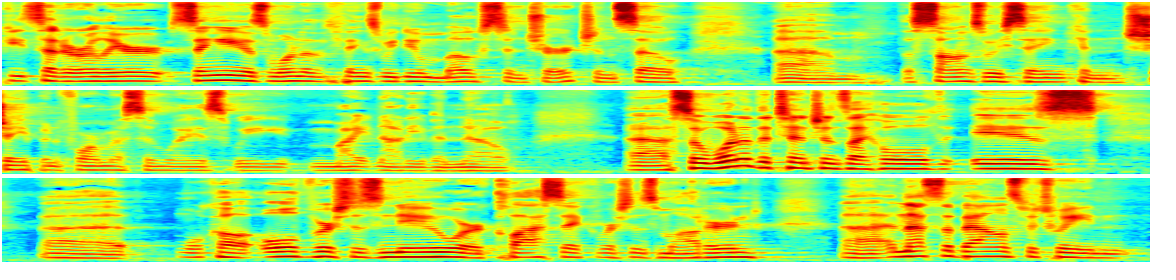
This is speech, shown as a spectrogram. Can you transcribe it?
Pete said earlier, singing is one of the things we do most in church, and so um, the songs we sing can shape and form us in ways we might not even know. Uh, so one of the tensions I hold is uh, we'll call it old versus new or classic versus modern. Uh, and that's the balance between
